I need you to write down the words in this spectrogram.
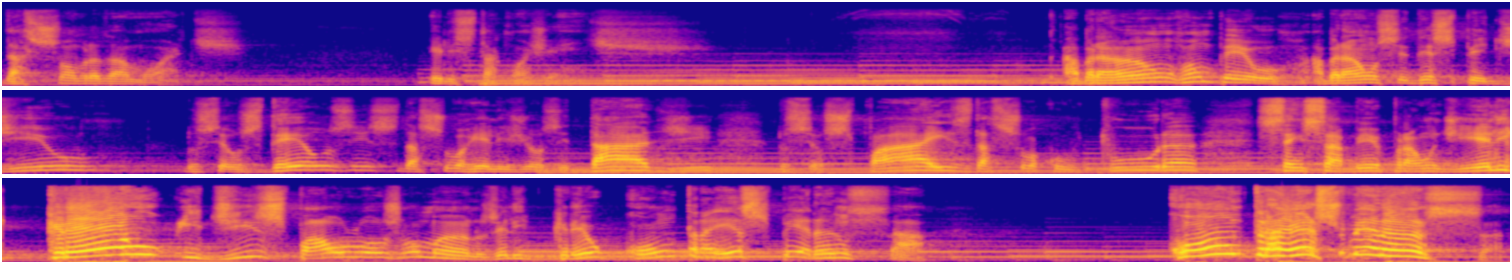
da sombra da morte, Ele está com a gente. Abraão rompeu, Abraão se despediu dos seus deuses, da sua religiosidade, dos seus pais, da sua cultura, sem saber para onde ele creu, e diz Paulo aos Romanos, ele creu contra a esperança. Contra a esperança.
